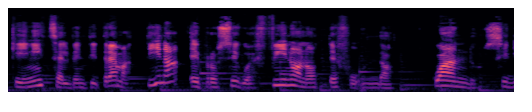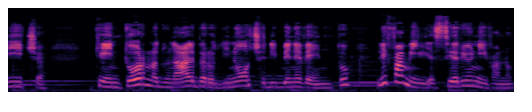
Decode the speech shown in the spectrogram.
che inizia il 23 mattina e prosegue fino a notte fonda, quando si dice che intorno ad un albero di noce di Benevento le famiglie si riunivano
